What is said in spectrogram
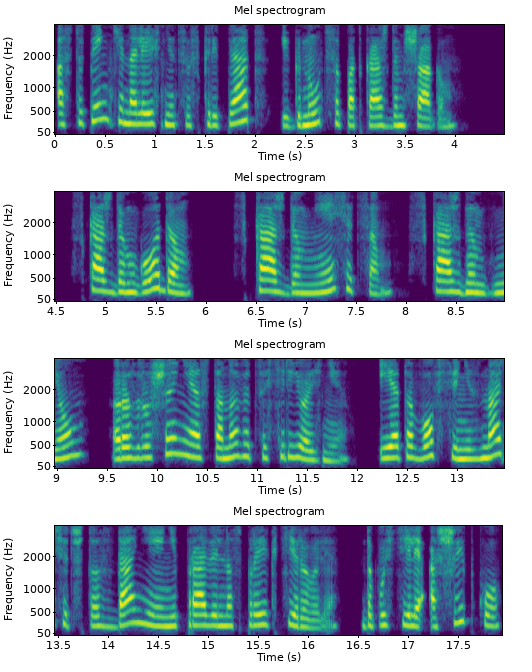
а ступеньки на лестнице скрипят и гнутся под каждым шагом. С каждым годом, с каждым месяцем, с каждым днем разрушения становятся серьезнее. И это вовсе не значит, что здание неправильно спроектировали, допустили ошибку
